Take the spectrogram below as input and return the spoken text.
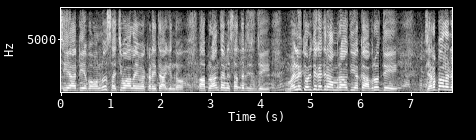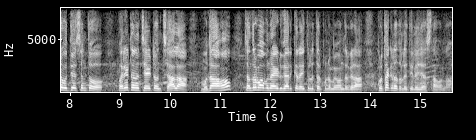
సిఆర్డీఏ భవన్లు సచివాలయం ఎక్కడైతే ఆగిందో ఆ ప్రాంతాన్ని సందర్శించి మళ్ళీ త్వరితగతిన అమరావతి యొక్క అభివృద్ధి జరపాలనే ఉద్దేశంతో పర్యటన చేయటం చాలా ముదాహం. చంద్రబాబు నాయుడు గారికి రైతుల తరపున మేమందరూ కూడా కృతజ్ఞతలు తెలియజేస్తా ఉన్నాం.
